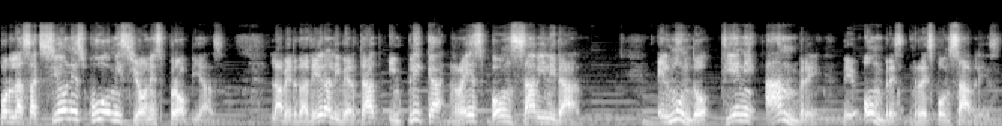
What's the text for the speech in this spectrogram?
por las acciones u omisiones propias. La verdadera libertad implica responsabilidad. El mundo tiene hambre de hombres responsables,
